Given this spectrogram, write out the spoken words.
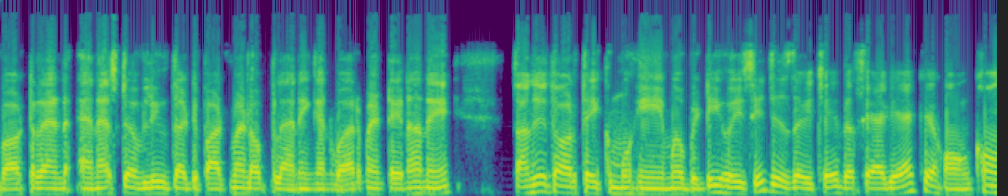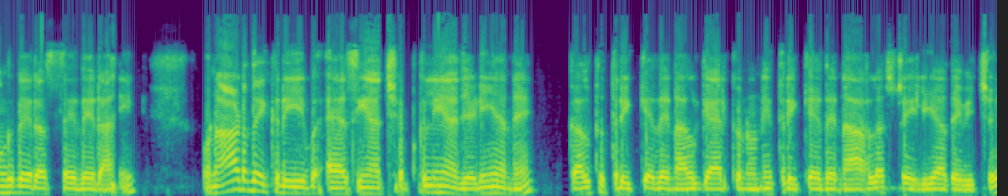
ਵਾਟਰ ਐਂਡ ਐਨਐਸਡਬਲਯੂ ਦਾ ਡਿਪਾਰਟਮੈਂਟ ਆਫ ਪਲੈਨਿੰਗ এনवायरमेंट ਇਹਨਾਂ ਨੇ ਸਾਂਝੇ ਤੌਰ ਤੇ ਇੱਕ ਮੁਹਿੰਮ ਵਿੱਢੀ ਹੋਈ ਸੀ, ਜਿਸ ਦੇ ਵਿੱਚ ਇਹ ਦੱਸਿਆ ਗਿਆ ਕਿ ਹਾਂਗਕਾਂਗ ਦੇ ਰਸਤੇ ਦੇ ਰਾਹੀਂ 59 ਦੇ ਕਰੀਬ ਐਸੀਆਂ ਛਿਪਕਲੀਆਂ ਜਿਹੜੀਆਂ ਨੇ, ਗਲਤ ਤਰੀਕੇ ਦੇ ਨਾਲ ਗੈਰ ਕਾਨੂੰਨੀ ਤਰੀਕੇ ਦੇ ਨਾਲ ਆਸਟ੍ਰੇਲੀਆ ਦੇ ਵਿੱਚ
